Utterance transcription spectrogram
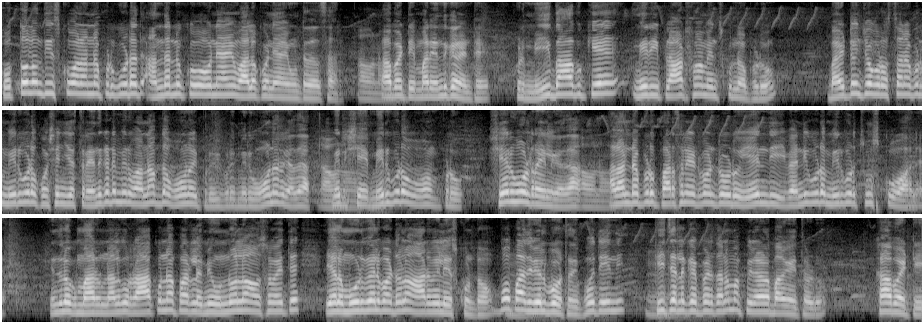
కొత్త వాళ్ళని తీసుకోవాలన్నప్పుడు కూడా అందరికో న్యాయం వాళ్ళకో న్యాయం ఉంటుందా సార్. కాబట్టి మరి ఎందుకనంటే ఇప్పుడు మీ బాబుకే మీరు ఈ ప్లాట్ఫామ్ ఎంచుకున్నప్పుడు బయట నుంచి ఒకరు వస్తున్నప్పుడు మీరు కూడా క్వశ్చన్ చేస్తారు. ఎందుకంటే మీరు వన్ ఆఫ్ ద ఓనర్ ఇప్పుడు ఇప్పుడు మీరు ఓనర్ కదా. మీరు షేర్ మీరు కూడా ఓ- ఇప్పుడు షేర్ హోల్డర్ అయ్యారు కదా అలాంటప్పుడు పర్సన్ ఎటువంటి వాడు ఏంది? ఇవన్నీ కూడా మీరు కూడా చూసుకోవాలి. ఇందులో మరి నలుగురు రాకున్నా పర్లేదు. మేము ఉన్నోళ్ళం అవసరమైతే ఇలా మూడు వేలు పడ్డాలో ఆరు వేలు వేసుకుంటాం. ఓ పది వేలు పోతుంది పోతే ఏంది? టీచర్లకే పెడతానో? మా పిల్లడు బాగా అవుతాడు కాబట్టి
